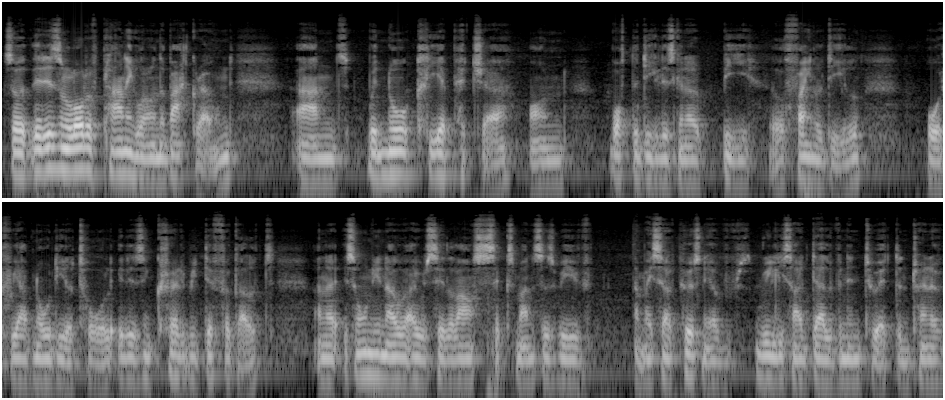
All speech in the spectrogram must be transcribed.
So there is a lot of planning going on in the background, and with no clear picture on what the deal is going to be, the final deal, or if we have no deal at all, it is incredibly difficult. And it's only now, I would say, the last six months as we've, and myself personally, have really started delving into it and trying to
